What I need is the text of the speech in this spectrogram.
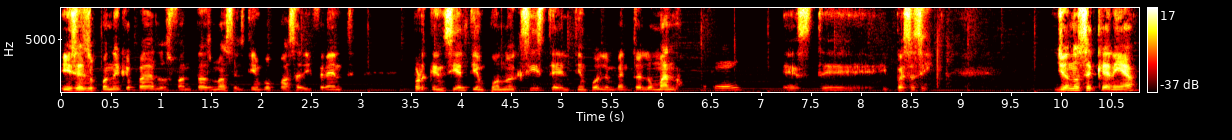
Y se supone que para los fantasmas el tiempo pasa diferente. porque en sí el tiempo no existe, el tiempo lo inventó el humano. Ok. Este, y pues así. Yo no sé qué haría.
